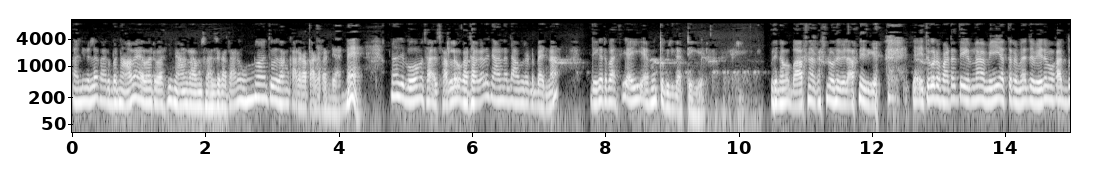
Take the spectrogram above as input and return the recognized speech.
පළි වෙලා කරබන ආව ඒවට පස්සේ ඥානරාම සංස කතා කරලා උන්වහන්සේ සංකාර කතා කරන්න යන්නේ නැහැ. උන්වහන්සේ බොහොම සරලව කතා කරලා ඥානදාමරට බැන්නා. දෙකට පස්සේ අයි ඇමුතු පිළිගත්තේ කියලා. වෙනම භාෂා කරන්න ඕන වෙලාව නේද කියලා. දැන් එතකොට මට තේරුණා මේ අතරමැද වෙන මොකද්ද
